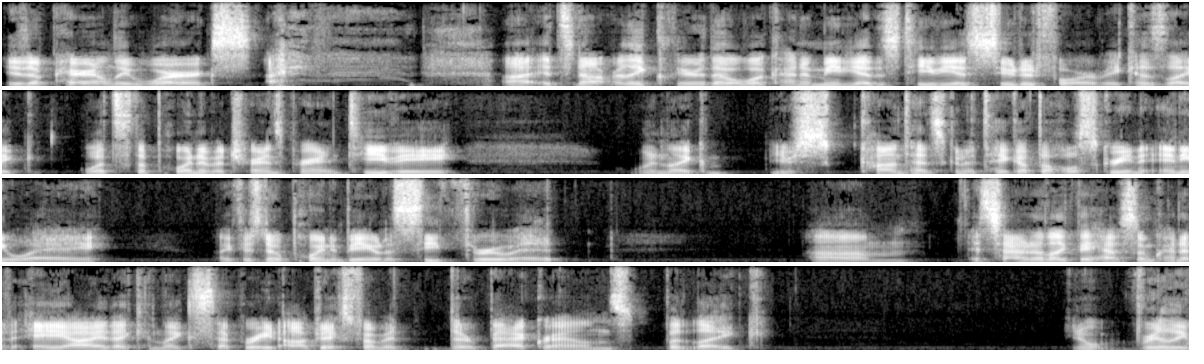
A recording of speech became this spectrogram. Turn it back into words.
it apparently works uh, it's not really clear though what kind of media this tv is suited for because like what's the point of a transparent tv when like your content's going to take up the whole screen anyway like there's no point in being able to see through it um it sounded like they have some kind of ai that can like separate objects from it, their backgrounds but like you don't really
